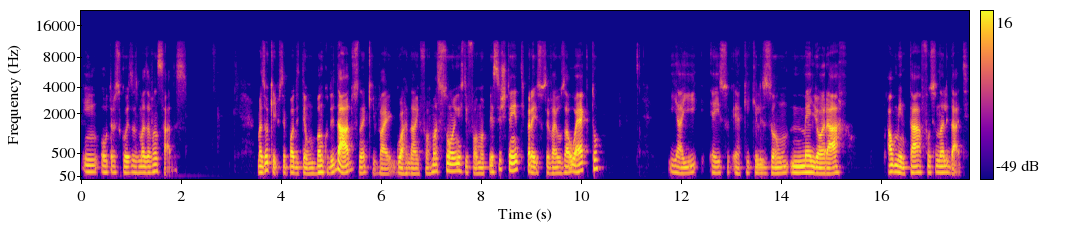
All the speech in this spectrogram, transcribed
em outras coisas mais avançadas. Mas ok, você pode ter um banco de dados, né, que vai guardar informações de forma persistente, para isso você vai usar o Ecto, e aí é isso é aqui que eles vão melhorar aumentar a funcionalidade.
